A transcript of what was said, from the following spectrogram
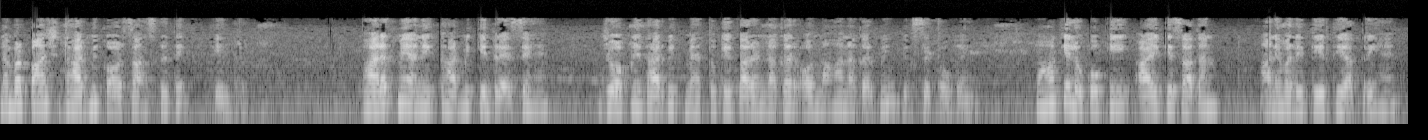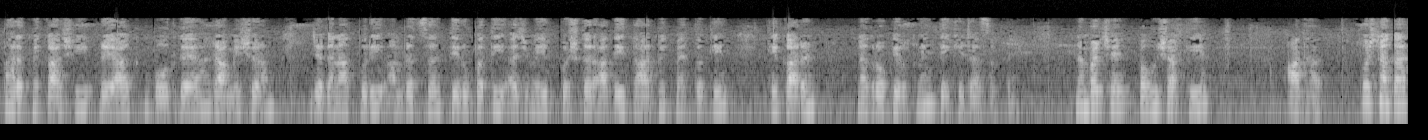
नंबर पाँच, धार्मिक और सांस्कृतिक केंद्र। भारत में अनेक धार्मिक केंद्र ऐसे हैं जो अपने धार्मिक महत्व के कारण नगर और महानगर में विकसित हो गए वहाँ के लोगों की आय के साधन आने वाले तीर्थ यात्री हैं। भारत में काशी प्रयाग बोधगया रामेश्वरम जगन्नाथपुरी अमृतसर तिरुपति अजमेर पुष्कर आदि धार्मिक महत्व के, के कारण नगरों के रूप में देखे जा सकते हैं। नंबर छह बहुशाखीय आधार। कुछ नगर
